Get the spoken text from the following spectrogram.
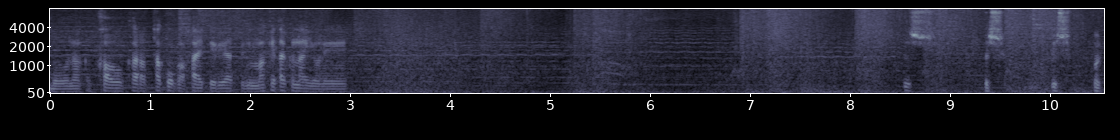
もうなんか顔からタコが生えてるやつに負けたくないよね。よしよしよしこれ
